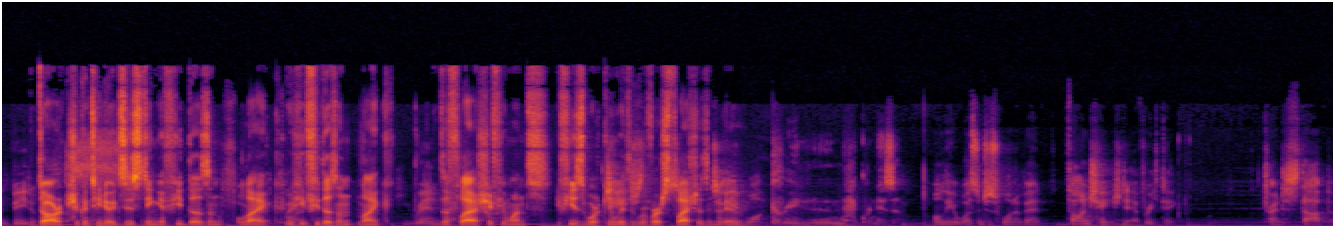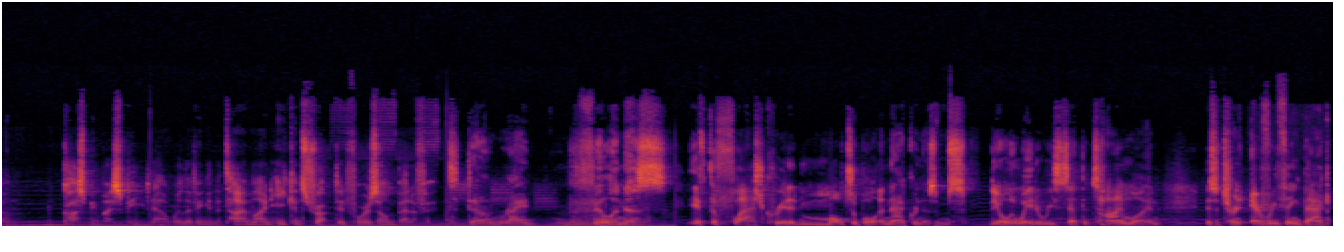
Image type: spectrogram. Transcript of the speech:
and beat him. Darhk to continue existing if he doesn't like if he doesn't like the. Flash if he wants if he's working with Changed Reverse things. Flashes in So Barry. Only it wasn't just one event. Thawne changed everything. Trying to stop him cost me my speed. Now we're living in a timeline he constructed for his own benefit. It's downright villainous. If the Flash created multiple anachronisms, the only way to reset the timeline is to turn everything back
